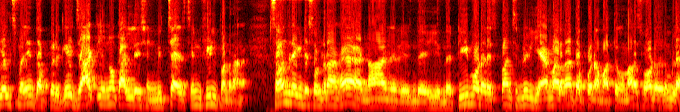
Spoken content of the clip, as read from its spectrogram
கேர்ள்ஸ் மேலேயும் தப்பு இருக்குது ஜாக்லினும் கால்குலேஷன் மிச் ஆயிருச்சுன்னு ஃபீல் பண்ணுறாங்க சவுந்தரே கிட்ட சொல்கிறாங்க நான் இந்த இந்த டீமோட ரெஸ்பான்சிபிலிட்டி என் மேலே தான் தப்பு. நான் மற்றவங்க மேலே சோட விரும்பல.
